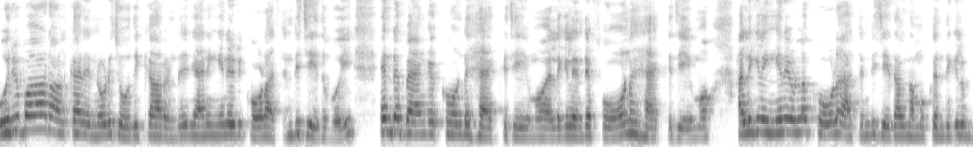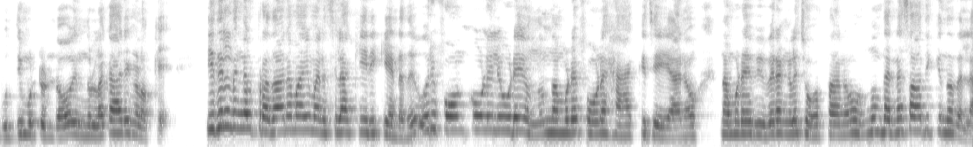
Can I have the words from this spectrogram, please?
ഒരുപാട് ആൾക്കാർ എന്നോട് ചോദിക്കാറുണ്ട്. ഞാൻ ഇങ്ങനെ ഒരു കോൾ അറ്റൻഡ് ചെയ്തു പോയി. എന്റെ ബാങ്ക് അക്കൗണ്ട് ഹാക്ക് ചെയ്യുമോ? അല്ലെങ്കിൽ എന്റെ ഫോൺ ഹാക്ക് ചെയ്യുമോ? അല്ലെങ്കിൽ ഇങ്ങനെയുള്ള കോൾ അറ്റൻഡ് ചെയ്താൽ നമുക്ക് എന്തെങ്കിലും ബുദ്ധിമുട്ടുണ്ടോ? എന്നുള്ള കാര്യങ്ങളൊക്കെ. ഇതിൽ നിങ്ങൾ പ്രധാനമായി മനസ്സിലാക്കിയിരിക്കേണ്ടത് ഒരു ഫോൺ കോളിലൂടെയൊന്നും നമ്മുടെ ഫോൺ ഹാക്ക് ചെയ്യാനോ നമ്മുടെ വിവരങ്ങൾ ചോർത്താനോ ഒന്നും തന്നെ സാധിക്കുന്നതല്ല.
